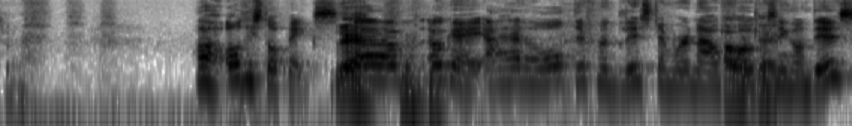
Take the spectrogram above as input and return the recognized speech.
So, Oh, all these topics. Yeah. Um, okay, I had a whole different list, and we're now Oh, okay. focusing on this.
